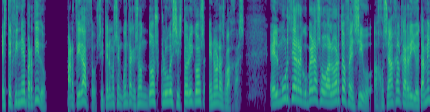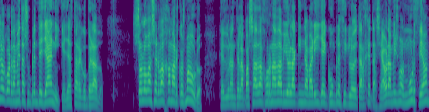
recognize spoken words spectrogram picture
este fin de partido. Partidazo, si tenemos en cuenta que son dos clubes históricos en horas bajas. El Murcia recupera su baluarte ofensivo, a José Ángel Carrillo, y también al guardameta suplente Yani, que ya está recuperado. Solo va a ser baja Marcos Mauro, que durante la pasada jornada vio la quinta amarilla y cumple ciclo de tarjetas. Y ahora mismo el Murcia,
